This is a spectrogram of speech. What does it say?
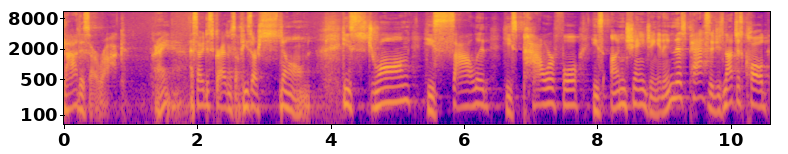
God is our rock right? That's how he describes himself. He's our stone. He's strong, he's solid, he's powerful, he's unchanging. And in this passage, he's not just called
